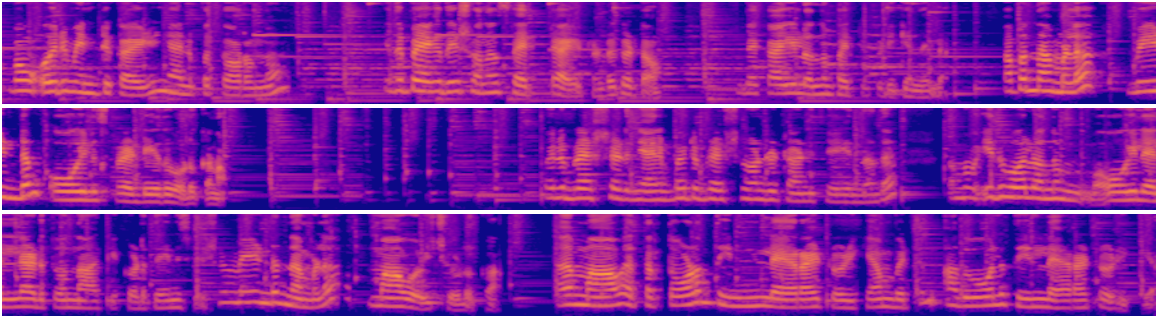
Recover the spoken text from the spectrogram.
അപ്പോൾ ഒരു മിനിറ്റ് കഴിഞ്ഞ് ഞാനിപ്പോൾ തുറന്നു. ഇതിപ്പോൾ ഏകദേശം ഒന്ന് സെറ്റ് ആയിട്ടുണ്ട് കേട്ടോ. ഇതിന്റെ കയ്യിലൊന്നും പറ്റി പിടിക്കുന്നില്ല. അപ്പം നമ്മൾ വീണ്ടും ഓയിൽ സ്പ്രെഡ് ചെയ്ത് കൊടുക്കണം. ഒരു ബ്രഷ് എടുത്ത് ഞാനിപ്പോൾ ഒരു ബ്രഷ് കൊണ്ടിട്ടാണ് ചെയ്യുന്നത്. അപ്പം ഇതുപോലെ ഒന്ന് ഓയിൽ എല്ലായിടത്തും ഒന്ന് ആക്കി കൊടുത്തതിന് ശേഷം വീണ്ടും നമ്മൾ മാവ് ഒഴിച്ചു കൊടുക്കുക. അത് മാവ് എത്രത്തോളം തിൻ ലെയറായിട്ട് ഒഴിക്കാൻ പറ്റും അതുപോലെ തിൻ ലെയറായിട്ട് ഒഴിക്കുക.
